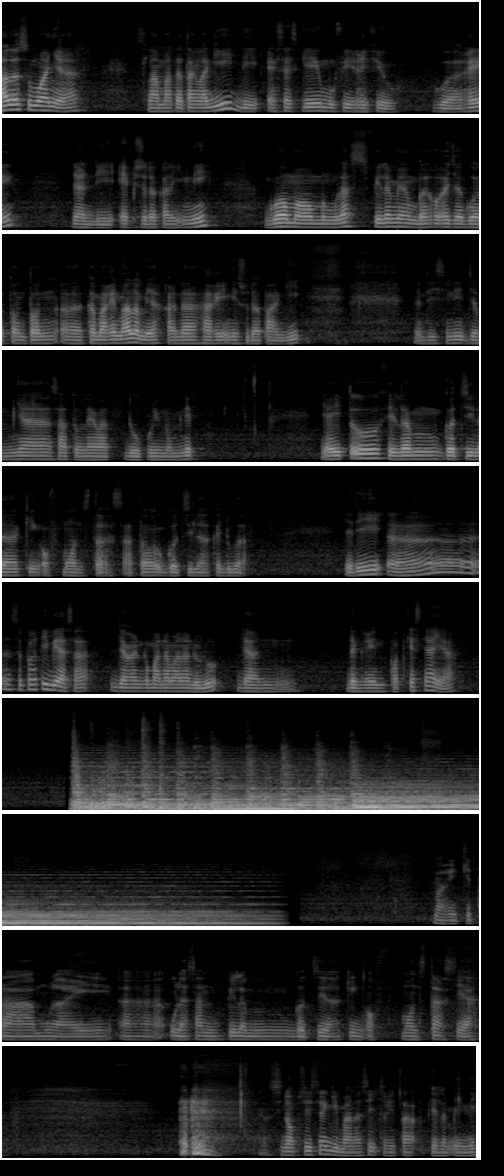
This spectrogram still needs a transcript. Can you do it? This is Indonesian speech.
Halo semuanya, selamat datang lagi di SSG Movie Review. Gua Ray, dan di episode kali ini gua mau mengulas film yang baru aja gua tonton uh, kemarin malam ya, karena hari ini sudah pagi. Dan di sini jamnya 1 lewat 25 menit. Yaitu film Godzilla King of Monsters atau Godzilla kedua. Jadi uh, seperti biasa, jangan ke mana-mana dulu dan dengerin podcastnya ya. Mari kita mulai uh, ulasan film Godzilla King of Monsters ya. Sinopsisnya gimana sih cerita film ini?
